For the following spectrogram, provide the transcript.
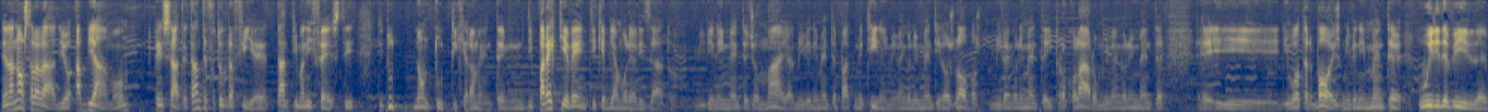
Nella nostra radio abbiamo pensate, tante fotografie, tanti manifesti, tut- non tutti chiaramente, mh, di parecchi eventi che abbiamo realizzato. Mi viene in mente John Mayer, mi viene in mente Pat Metini, mi vengono in mente i Los Lobos, mi vengono in mente i Procolarum, mi vengono in mente eh, i, gli Waterboys, mi viene in mente Willy DeVille,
